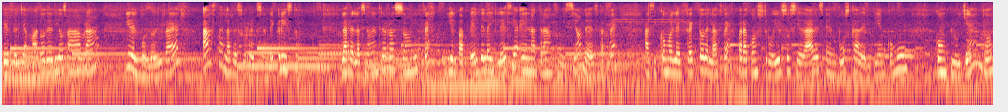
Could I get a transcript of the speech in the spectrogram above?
desde el llamado de Dios a Abraham y del pueblo de Israel hasta la resurrección de Cristo, la relación entre razón y fe y el papel de la iglesia en la transmisión de esta fe, así como el efecto de la fe para construir sociedades en busca del bien común concluyendo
